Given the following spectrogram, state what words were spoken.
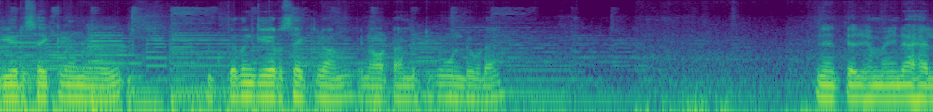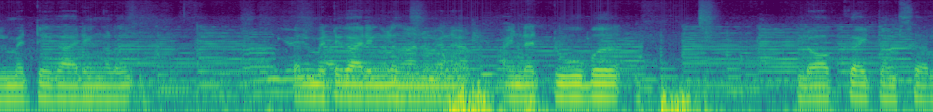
ഗിയർ സൈക്കിളാണ് അത് മിക്കതും ഗിയർ സൈക്കിളാണ് പിന്നെ ഓട്ടോമാറ്റിക്കും ഉണ്ട് ഇവിടെ. പിന്നെ അത്യാവശ്യം അതിന്റെ ഹെൽമെറ്റ് കാര്യങ്ങൾ ഹെൽമെറ്റ് കാര്യങ്ങൾ കാണും പിന്നെ അതിന്റെ ട്യൂബ് ലോക്ക് ഐറ്റംസുകൾ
